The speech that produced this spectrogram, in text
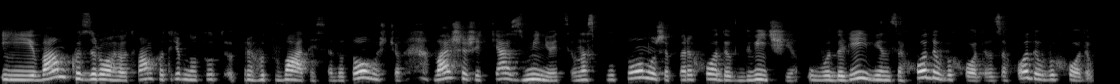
І вам, козироги, от вам потрібно тут приготуватися до того, що ваше життя змінюється. У нас Плутон уже переходив двічі у водолій. Він заходив, виходив, заходив, виходив.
